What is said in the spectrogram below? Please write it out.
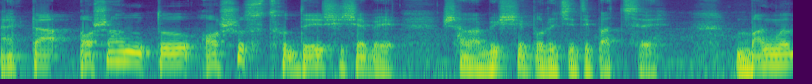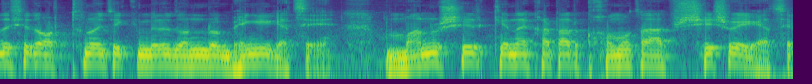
একটা অশান্ত, অসুস্থ দেশ হিসেবে সারা বিশ্বে পরিচিতি পাচ্ছে। বাংলাদেশের অর্থনৈতিক মেরুদণ্ড ভেঙে গেছে, মানুষের কেনাকাটার ক্ষমতা শেষ হয়ে গেছে,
